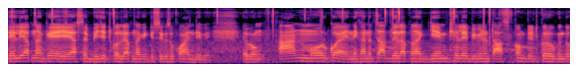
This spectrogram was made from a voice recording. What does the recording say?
ডেলি আপনাকে এই অ্যাপসে ভিজিট করলে আপনাকে কিছু কিছু কয়েন দিবে। এবং আর্ন মোর কয়েন এখানে চাপ দিলে আপনারা গেম খেলে বিভিন্ন টাস্ক কমপ্লিট করেও কিন্তু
